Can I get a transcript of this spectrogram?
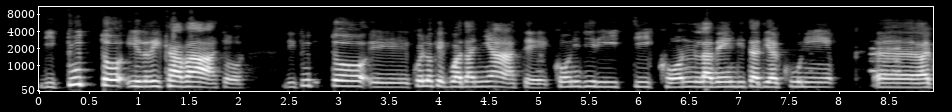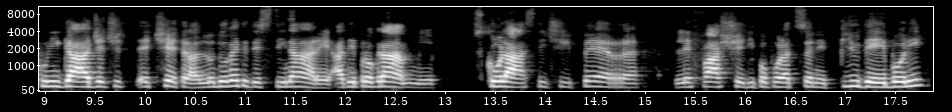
di tutto il ricavato, di tutto eh, quello che guadagnate con i diritti, con la vendita di alcuni, eh, alcuni gadget, eccetera, lo dovete destinare a dei programmi scolastici per le fasce di popolazione più deboli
